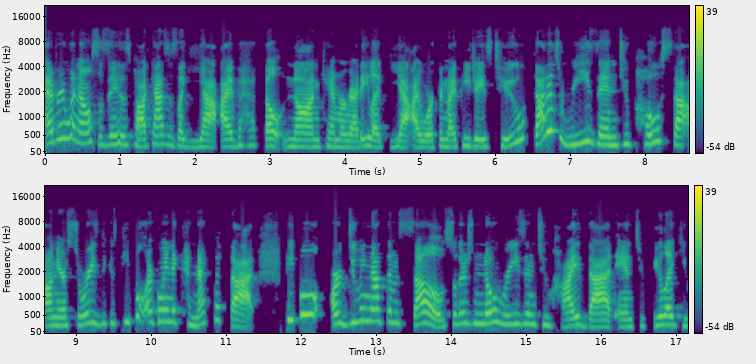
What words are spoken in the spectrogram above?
everyone else listening to this podcast is like, yeah, I've felt non camera ready, like, yeah, I work in my PJs too, that is reason to post that on your stories because people are going to connect with that. People are doing that themselves. So there's no reason to hide that and to feel like you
